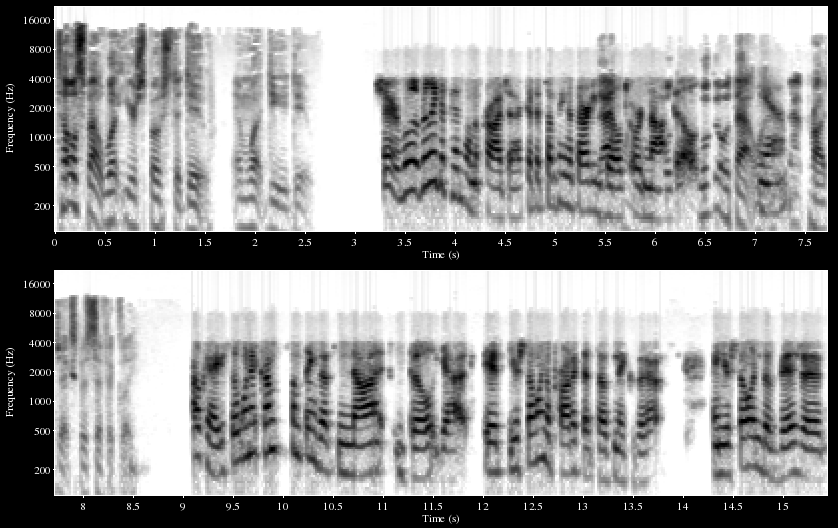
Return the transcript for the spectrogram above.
Tell us about what you're supposed to do and what do you do? Sure. Well, it really depends on the project. If it's something that's already That built one. or not we'll, built. We'll go with that one, Yeah. that project specifically. Okay, so when it comes to something that's not built yet, you're selling a product that doesn't exist, and you're selling the vision,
